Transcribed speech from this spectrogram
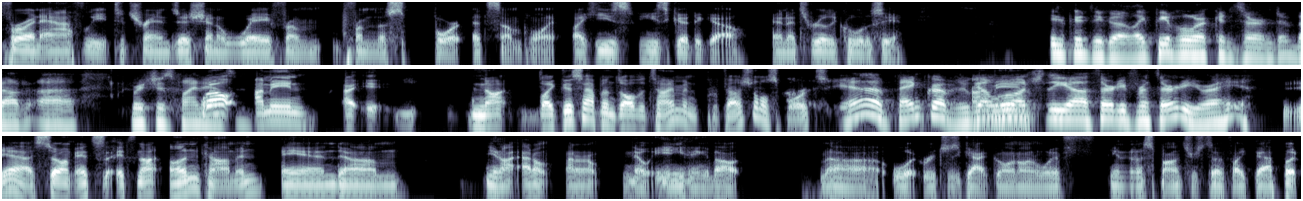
for an athlete to transition away from from the sport at some point. Like he's he's good to go, and it's really cool to see. He's good to go. Like people were concerned about uh Rich's finances. Well. I mean, I, it, not like this happens all the time in professional sports. yeah, bankrupt. We got to watch the uh, 30 for 30, right? Yeah, so it's it's not uncommon, and um, you know, I don't I don't know anything about uh what Rich has got going on with you know sponsor stuff like that, but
